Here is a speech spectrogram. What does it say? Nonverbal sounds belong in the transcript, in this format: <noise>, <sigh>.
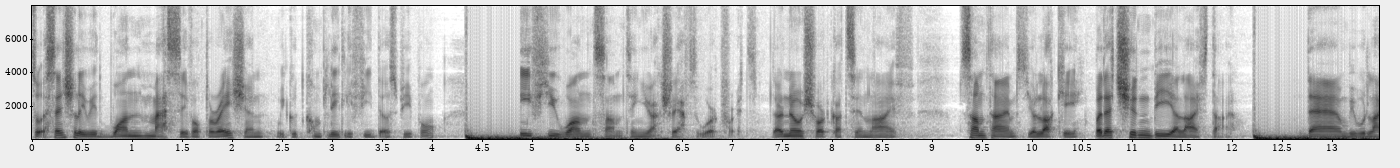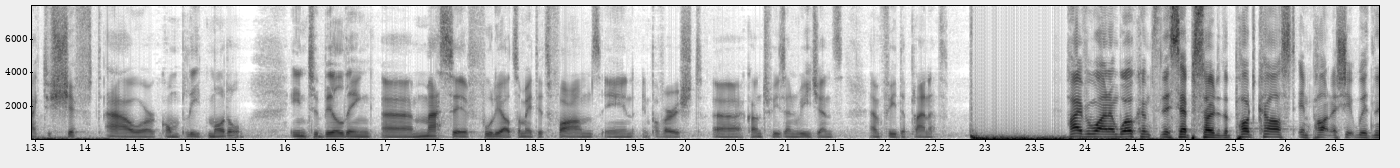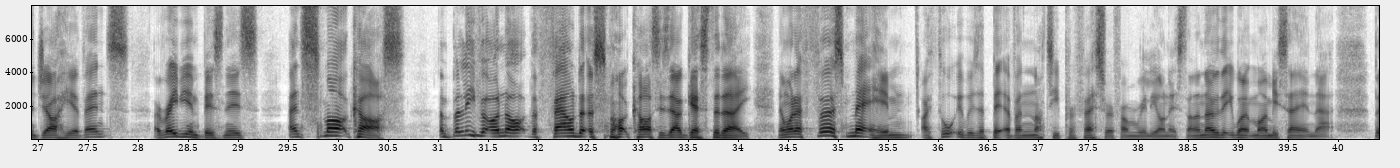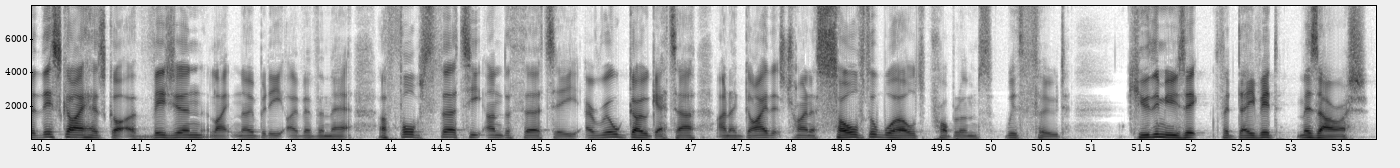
So essentially, with one massive operation, we could completely feed those people. If you want something, you actually have to work for it. There are no shortcuts in life. Sometimes you're lucky, but that shouldn't be a lifestyle. Then we would like to shift our complete model into building uh, massive, fully automated farms in impoverished uh, countries and regions and feed the planet. Hi, everyone, and welcome to this episode of the podcast in partnership with Najahi Events, Arabian Business, and Smartkas. And believe it or not, the founder of <laughs> Smartkas is our guest today. Now, when I first met him, I thought he was a bit of a nutty professor, if I'm really honest. And I know that he won't mind me saying that. But this guy has got a vision like nobody I've ever met a Forbes 30 under 30, a real go getter, and a guy that's trying to solve the world's problems with food. Cue the music for David Meszaros.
